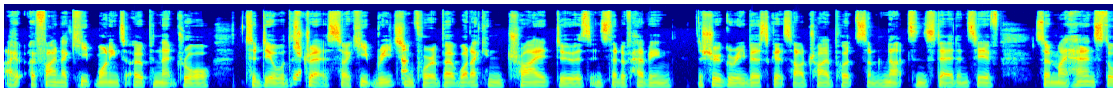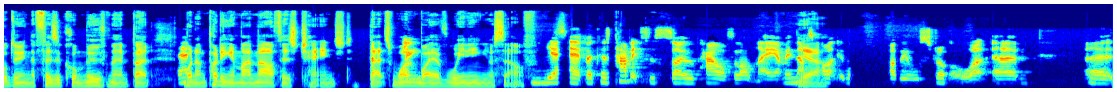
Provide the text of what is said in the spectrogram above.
I, I, find I keep wanting to open that drawer to deal with the yeah. stress, so I keep reaching for it. But what I can try to do is instead of having the sugary biscuits, I'll try put some nuts instead and see if so my hand's still doing the physical movement, but yeah. what I'm putting in my mouth has changed. That's one way of weaning yourself. Yeah, because habits are so powerful, aren't they? I mean, that's yeah. partly what we all struggle. Um, uh,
